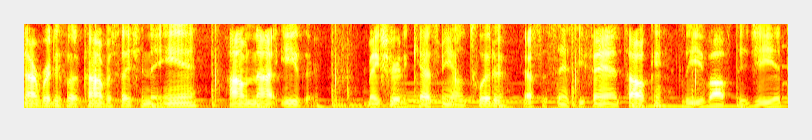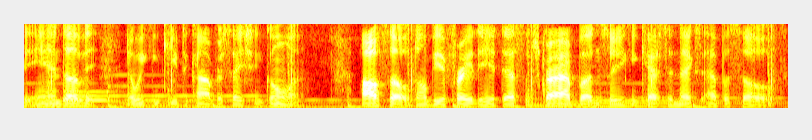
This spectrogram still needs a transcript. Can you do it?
Not ready for the conversation to end, I'm not either. Make sure to catch me on Twitter. That's a Cincy fan talking. Leave off the G at the end of it, and we can keep the conversation going. Also, don't be afraid to hit that subscribe button so you can catch the next episodes.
